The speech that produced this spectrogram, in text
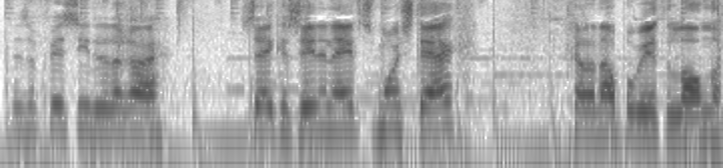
Het is een vis die er uh, zeker zin in heeft. Het is mooi sterk. Ik ga er nou proberen te landen.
